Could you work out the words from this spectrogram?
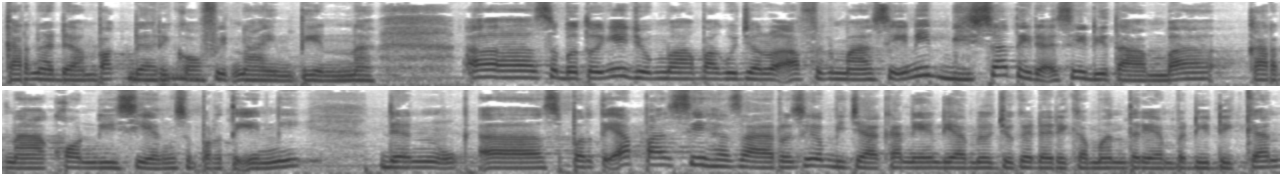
karena dampak dari COVID-19. Nah, uh, sebetulnya jumlah Pagu jalur afirmasi ini bisa tidak sih ditambah karena kondisi yang seperti ini dan uh, seperti apa sih seharusnya kebijakan yang diambil juga dari Kementerian pendidikan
